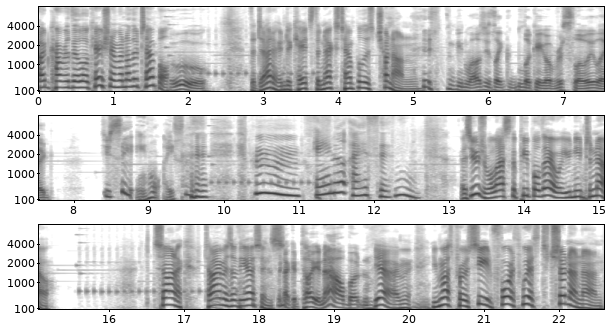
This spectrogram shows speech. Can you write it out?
uncovered the location of another temple. Ooh. The data indicates the next temple is Chun-nan. Meanwhile, she's like looking over slowly, like, did you say anal ISIS? Hmm, anal ISIS. As usual, ask the people there what you need to know. Sonic, time is of the essence. I'm not gonna tell you now, but Yeah, I mean, you must proceed forthwith to Chunanan.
